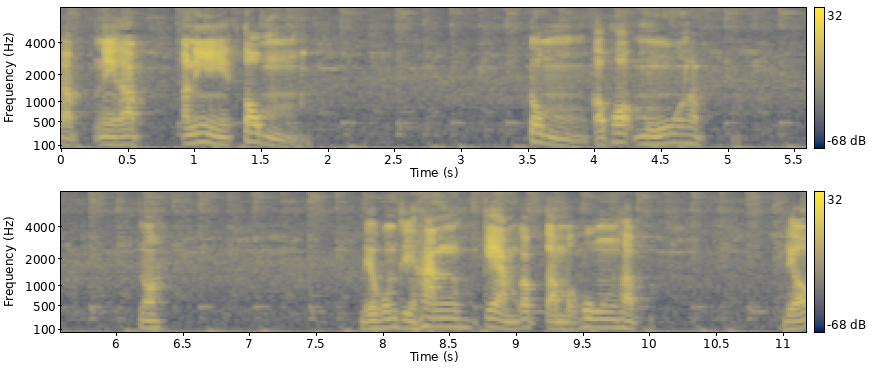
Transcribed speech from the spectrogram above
ครับนี่ครับ อันนี้ต้ม ต้มกระเพาะหมูครับเนาะเดี๋ยวผมสิหั่นแก้มกับตำบักหุ่งครับ เดี๋ยว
